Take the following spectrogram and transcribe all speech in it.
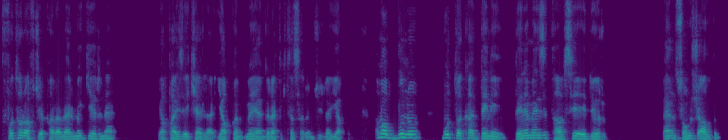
fotoğrafçıya para vermek yerine yapay zekayla yapın veya grafik tasarımcıyla yapın. Ama bunu mutlaka deneyin. Denemenizi tavsiye ediyorum. Ben sonuç aldım.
